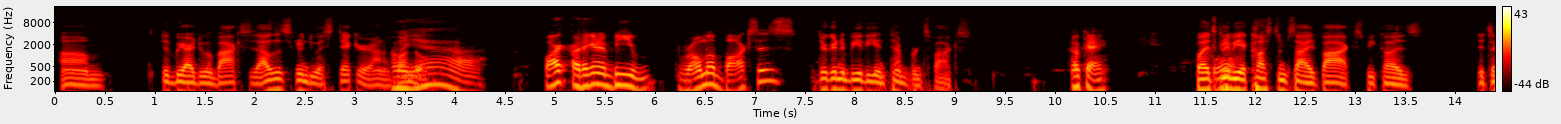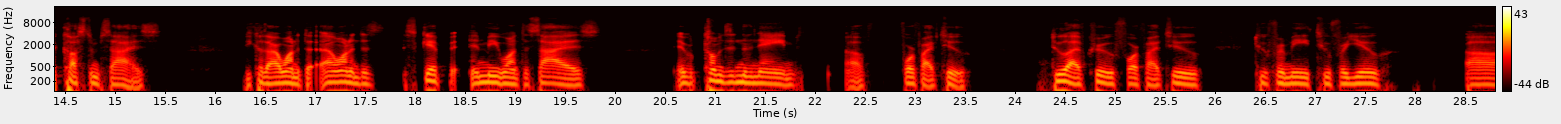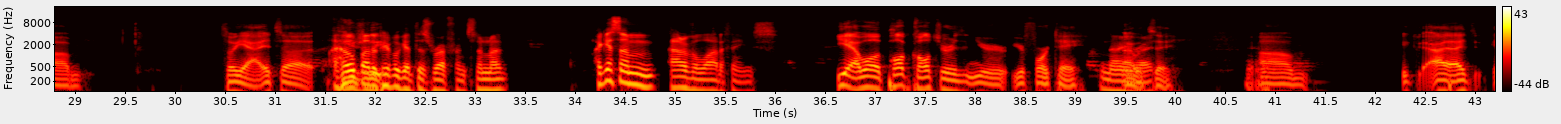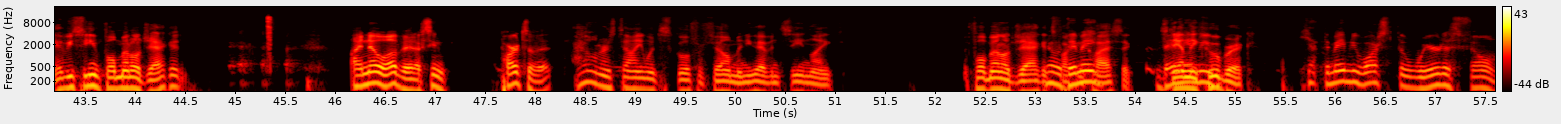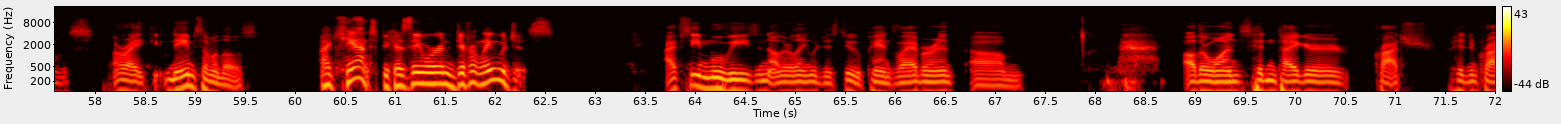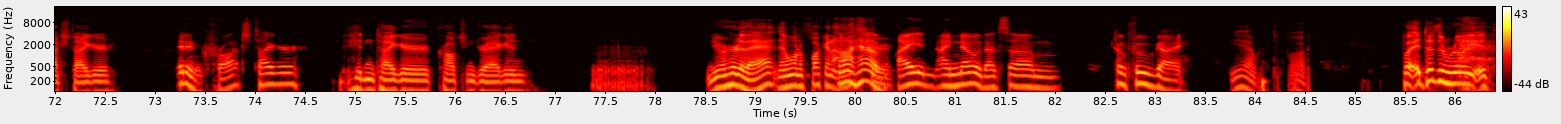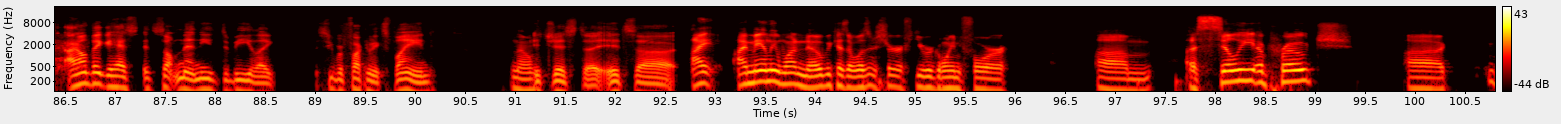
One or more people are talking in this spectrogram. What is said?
Um did we are doing boxes. I was just gonna do a sticker on a Oh bundle. yeah. Are, are they gonna be Roma boxes? They're gonna be the intemperance box. Okay. but it's going to be a custom size box because it's a custom size because i wanted to i wanted to skip and me want the size it comes in the name of 452 two live crew 452 two for me two for you um so yeah it's a I hope other people get this reference. I'm not. I guess I'm out of a lot of things. yeah well pulp culture isn't your your forte No, i would right. say Yeah. um I, I have you seen full metal jacket I know of it. I've seen parts of it. I don't understand how you went to school for film and you haven't seen like Full Metal Jacket's No, fucking make- classic. Stanley me- Kubrick. Yeah, they made me watch the weirdest films. All right, name some of those. I can't because they were in different languages. I've seen movies in other languages too. Pan's Labyrinth, um, other ones, Hidden Tiger, Crotch, Hidden Crotch Tiger, Hidden crotch tiger. Hidden Tiger, Crouching Dragon. You ever heard of that? They won a fucking No, Oscar. I have. I I know that's um kung fu guy. Yeah, what the fuck? But it doesn't really. It, I don't think it has. It's something that needs to be like super fucking explained. No, It's just. Uh, it's. uh I I mainly want to know because I wasn't sure if you were going for um a silly approach, uh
